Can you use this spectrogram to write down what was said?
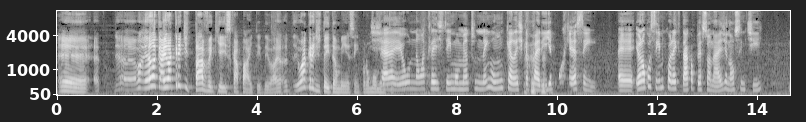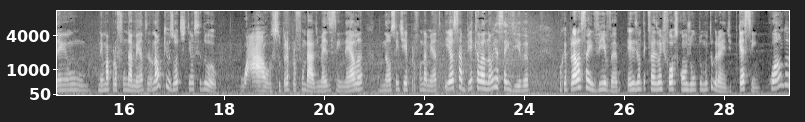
É, ela, eu acreditava que ia escapar, entendeu? Eu acreditei também, assim, por um momento. Já eu não acreditei em momento nenhum que ela escaparia, porque, assim, é, eu não consegui me conectar com a personagem, não senti nenhum, nenhum aprofundamento. Não que os outros tenham sido, uau, super aprofundados, mas, assim, nela não senti aprofundamento. E eu sabia que ela não ia sair viva, porque para ela sair viva, eles iam ter que fazer um esforço conjunto muito grande. Porque, assim, quando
